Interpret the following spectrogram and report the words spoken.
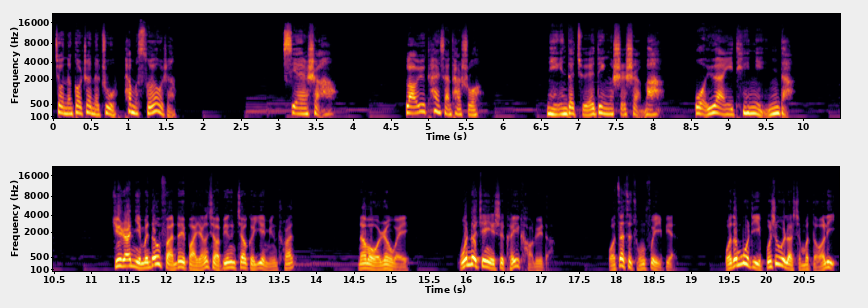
就能够镇得住他们所有人。先生，老玉看向他说：“您的决定是什么？我愿意听您的。既然你们都反对把杨小兵交给叶明川，那么我认为温的建议是可以考虑的。我再次重复一遍，我的目的不是为了什么得利。”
